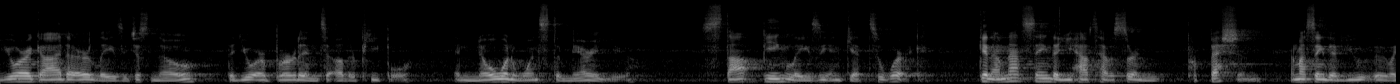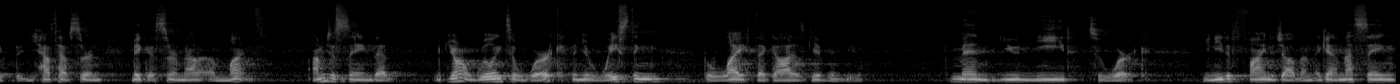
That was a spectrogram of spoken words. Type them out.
you are a guy that are lazy, just know that you are a burden to other people, and no one wants to marry you. Stop being lazy and get to work. Again, I'm not saying that you have to have a certain profession. I'm not saying that you uh, like that you have to have certain make a certain amount a month. I'm just saying that if you aren't willing to work, then you're wasting the life that God has given you. Men, you need to work. You need to find a job. And again, I'm not saying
